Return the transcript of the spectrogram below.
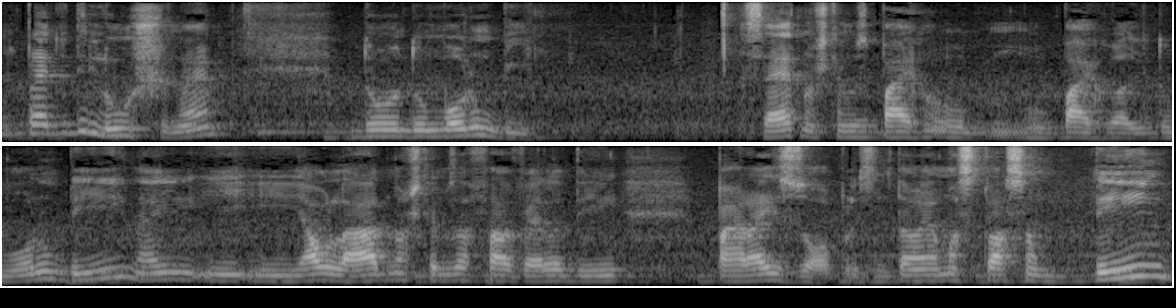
um prédio de luxo, né? Do, do Morumbi, certo? Nós temos o bairro, o, bairro ali do Morumbi, né? E, e, ao lado nós temos a favela de Paraisópolis. Então é uma situação bem,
